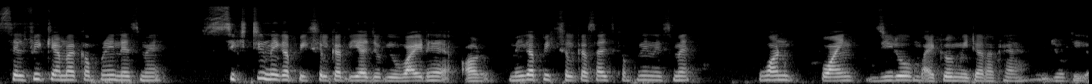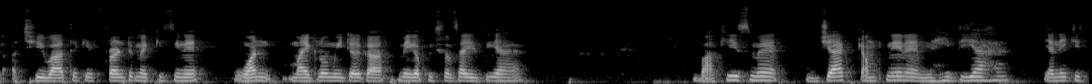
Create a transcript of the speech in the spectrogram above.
सेल्फी कैमरा कंपनी ने इसमें सिक्सटीन मेगापिक्सल का दिया जो कि वाइड है और मेगापिक्सल का साइज़ कंपनी ने इसमें वन पॉइंट ज़ीरो माइक्रोमीटर रखा है, जो कि अच्छी बात है कि फ्रंट में किसी ने वन माइक्रोमीटर का मेगापिक्सल साइज़ दिया है। बाकी इसमें जैक कंपनी ने नहीं दिया है, यानी कि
